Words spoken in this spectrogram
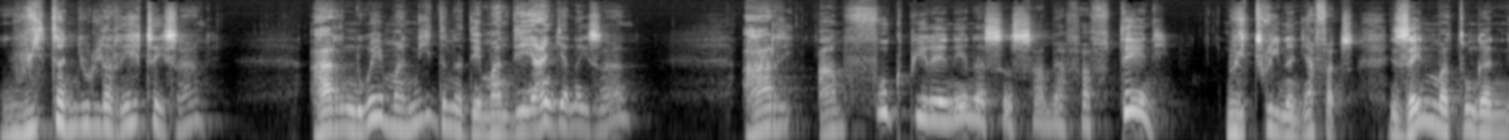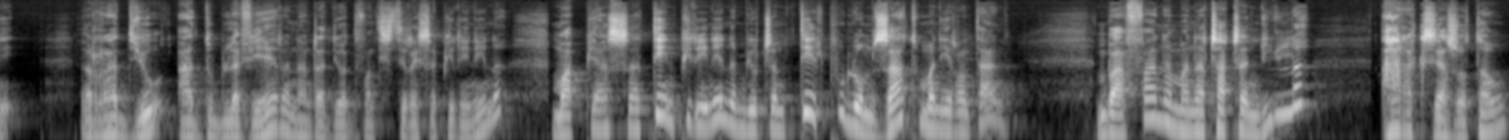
Ho hitan'ny olona rehetra izany. Ary ny hoe manidina dia mandeha haingana izany. Ary amin'ny fokom-pirenena sy ny samy hafa fiteny no hitoriana ny hafatra. Izay no mahatonga ny Radio AWR na ny Radio Advantista Iraisam-pirenena mampiasa tenim-pirenena mihoatra ny telopolo amin'ny zato maneran-tany mba hahafahana manatratra ny olona araka izay azo atao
